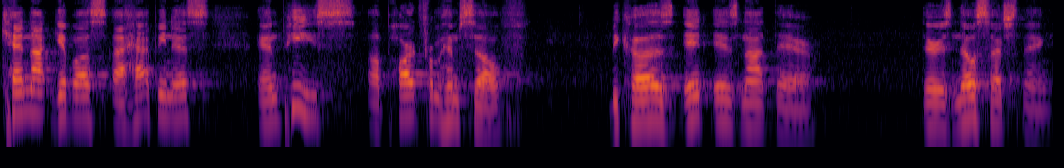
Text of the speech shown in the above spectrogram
cannot give us a happiness and peace apart from himself because it is not there. There is no such thing.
